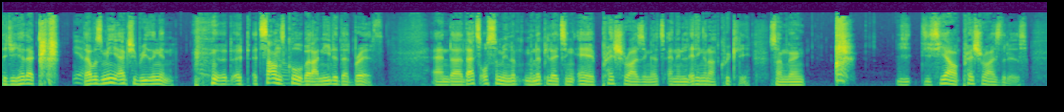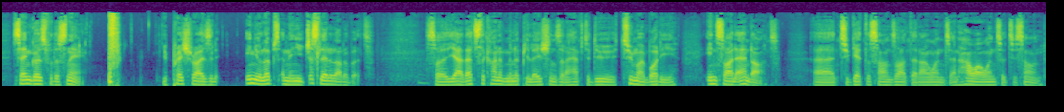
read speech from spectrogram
Did you hear that? Yeah. That was me actually breathing in. it, it, it sounds Yeah. cool, but I needed that breath. And uh, that's also manip- manipulating air, pressurizing it, and then letting it out quickly. So I'm going. You, do you see how pressurized it is? Same goes for the snare. You pressurize it in your lips, and then you just let it out a bit. So yeah, that's the kind of manipulations that I have to do to my body, inside and out, uh, to get the sounds out that I want and how I want it to sound.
